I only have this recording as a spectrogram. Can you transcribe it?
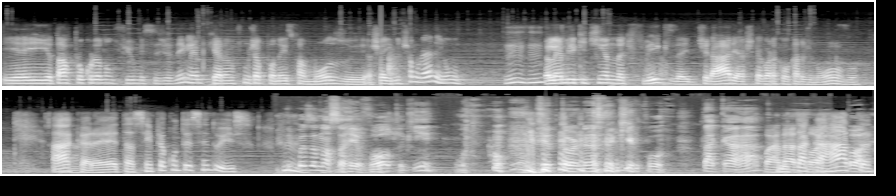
E aí eu tava procurando um filme esses dias, nem lembro que era um filme japonês famoso, e achei não tinha lugar nenhum. Uhum. Eu lembro que tinha no Netflix, aí tiraram e acho que agora colocaram de novo. Ah, cara, é, tá sempre acontecendo isso. Depois da nossa revolta aqui, retornando aqui pro Takahata. O. Takahata.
